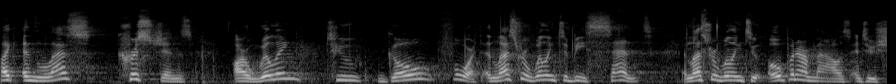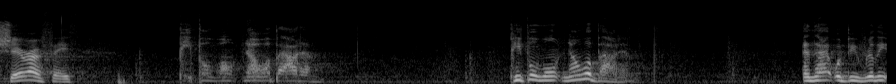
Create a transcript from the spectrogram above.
Like, unless Christians are willing to go forth, unless we're willing to be sent, unless we're willing to open our mouths and to share our faith, people won't know about him. People won't know about him. And that would be really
